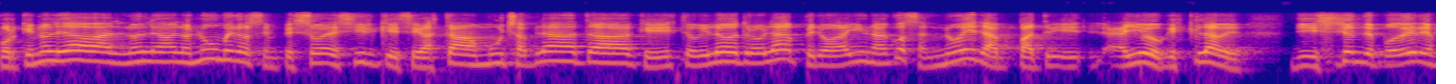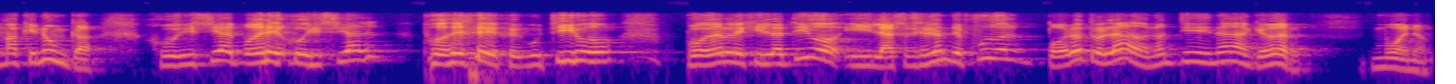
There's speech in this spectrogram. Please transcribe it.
porque no le, daban, no le daban los números, empezó a decir que se gastaba mucha plata, que esto que el otro, pero hay una cosa, no era hay algo que es clave, división de poderes más que nunca, judicial, poder judicial, poder ejecutivo, poder legislativo y la asociación de fútbol por otro lado, no tiene nada que ver. Bueno,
